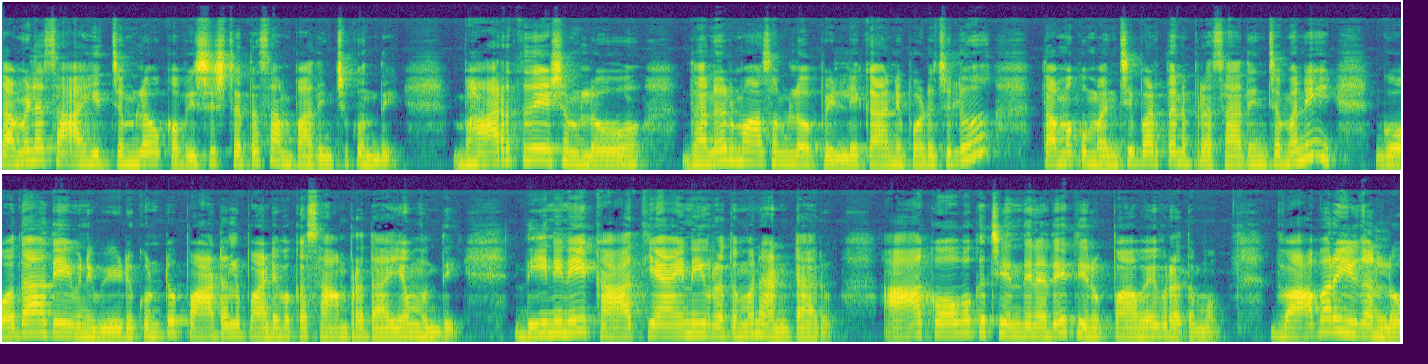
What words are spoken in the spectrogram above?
తమిళ సాహిత్యంలో ఒక విశిష్టత సంపాదించుకుంది. భారతదేశంలో ధనుర్మాసంలో పెళ్ళి కాని పడుచులు తమకు మంచి భర్తను ప్రసాదించమని గోదాదేవిని వేడుకుంటూ పాటలు పాడే ఒక సాంప్రదాయం ఉంది. దీని దీనినే కాత్యాయని వ్రతం అని అంటారు. ఆ కోవకు చెందినదే తిరుప్పావై వ్రతము. ద్వాపర యుగంలో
